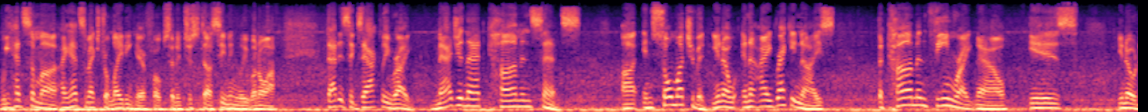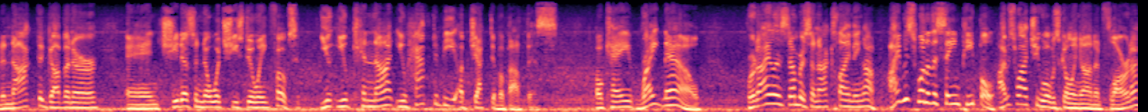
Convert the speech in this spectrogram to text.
We had some, uh, I had some extra lighting here, folks, and it just uh, seemingly went off. That is exactly right. Imagine that common sense. Uh, and so much of it, you know, and I recognize the common theme right now is, you know, to knock the governor, and she doesn't know what she's doing. Folks, you, you cannot, you have to be objective about this. Okay? Right now, Rhode Island's numbers are not climbing up. I was one of the same people. I was watching what was going on in Florida,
